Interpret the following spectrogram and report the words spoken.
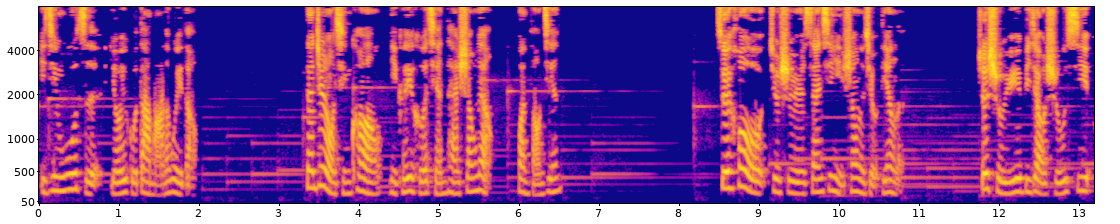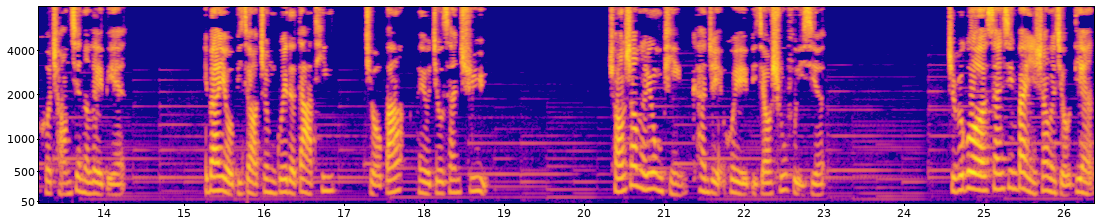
一进屋子有一股大麻的味道。但这种情况你可以和前台商量换房间。最后就是三星以上的酒店了，这属于比较熟悉和常见的类别，一般有比较正规的大厅、酒吧，还有就餐区域。床上的用品看着也会比较舒服一些。只不过三星半以上的酒店，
